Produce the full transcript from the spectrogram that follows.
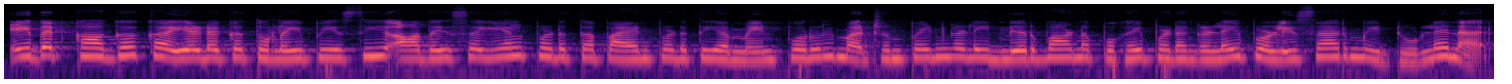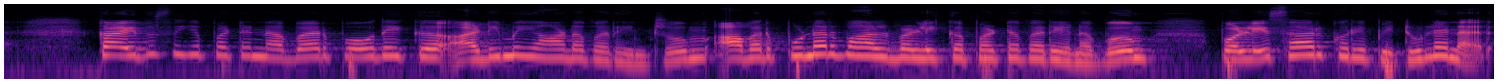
இதற்காக கையடக்க தொலைபேசி அதை செயல்படுத்த பயன்படுத்திய மென்பொருள் மற்றும் பெண்களின் நிர்வாண புகைப்படங்களை போலீசார் மீட்டுள்ளனர். கைது செய்யப்பட்ட நபர் போதைக்கு அடிமையானவர் என்றும் அவர் புனர்வாழ்வளிக்கப்பட்டவர் எனவும் போலீசார் குறிப்பிட்டுள்ளனர்.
